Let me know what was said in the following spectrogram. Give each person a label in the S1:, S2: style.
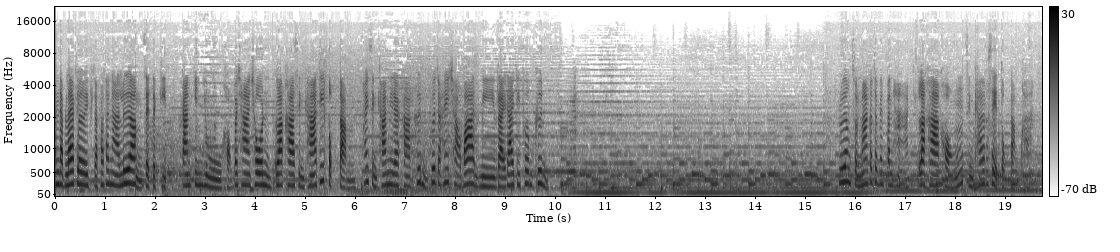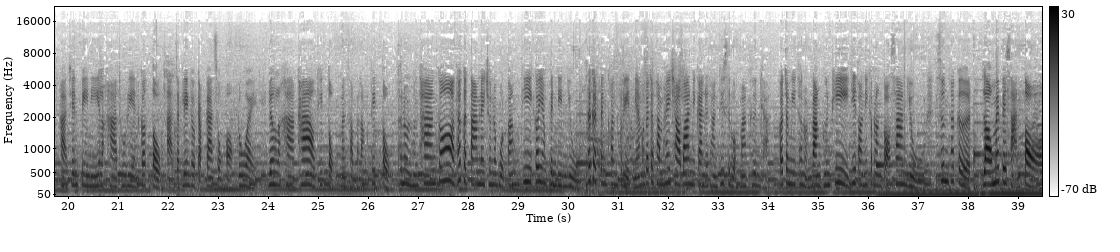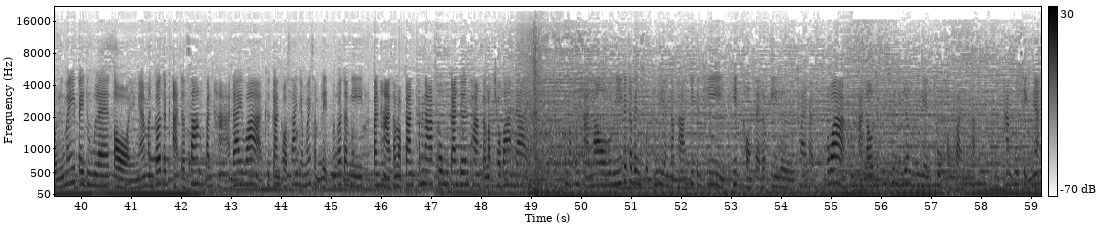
S1: อันดับแรกเลยจะพัฒนาเรื่องเศรษฐกิจ การกินอยู่ของประชาชน ราคาสินค้าที่ตกต่ำให้สินค้ามีราคาขึ้น เพื่อจะให้ชาวบ้านมีรายได้ที่เพิ่มขึ้นเรื่องส่วนมากก็จะเป็นปัญหาราคาของสินค้าเกษตรตกต่ำค่ะ ค่ะ เช่นปีนี้ราคาทุเรียนก็ตก อาจจะเรื่องเกี่ยวกับการส่งออกด้วย เรื่องราคาข้าวที่ตกมันสำปะหลังที่ตก ถนนหนทางก็ถ้าเกิดตามในชนบทบางพื้นที่ก็ยังเป็นดินอยู่ ถ้าเกิดเป็นคอนกรีตเนี้ยมันก็จะทำให้ชาวบ้านมีการเดินทางที่สะดวกมากขึ้นค่ะ ก็จะมีถนนบางพื้นที่ที่ตอนนี้กำลังก่อสร้างอยู่ ซึ่งถ้าเกิดเราไม่ไปสารต่อหรือไม่ไปดูแลต่ออย่างเงี้ยมันก็จะอาจจะสร้างปัญหาได้ว่า คือการก่อสร้างยังไม่สำเร็จ มันก็จะมีปัญหาสำหรับการคมนาคมการเดินทางสำหรับชาวบ้านได้ำหรับคุณหารเรานี้ก็จะเป็นสวนทุเรียนนะคะ ที่เป็นที่ฮิตของแต่ละปีเลยใช่ค่ะ เพราะว่าคุณหารเราจะขึ้นชื่อในเรื่องทุเรียนภูเขาไฟค่ะทางภูสิงห์เนี่ย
